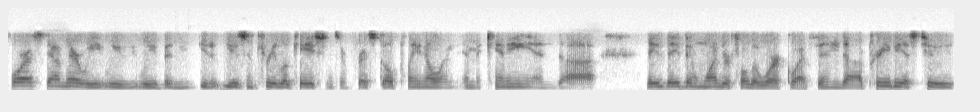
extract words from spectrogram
for us down there. We we we've been using three locations in Frisco, Plano, and, and McKinney, and uh, they, they've been wonderful to work with. And uh, previous to,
